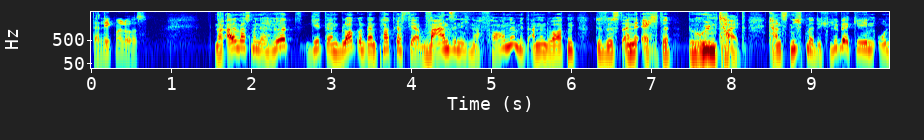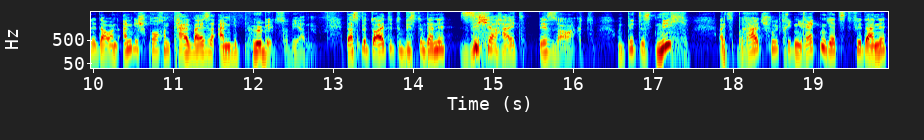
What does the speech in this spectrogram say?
Dann leg mal los. Nach allem, was man ja hört, geht dein Blog und dein Podcast ja wahnsinnig nach vorne. Mit anderen Worten, du wirst eine echte Berühmtheit. Kannst nicht mehr durch Lübeck gehen, ohne dauernd angesprochen, teilweise angepöbelt zu werden. Das bedeutet, du bist um deine Sicherheit besorgt und bittest mich als breitschultrigen Recken jetzt für deine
